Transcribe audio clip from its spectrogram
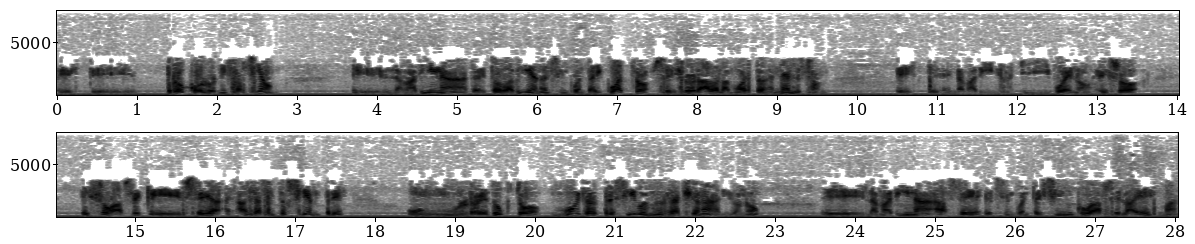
este, pro colonización. Eh, la Marina todavía en el 54 se lloraba la muerte de Nelson este, en la Marina y bueno eso eso hace que sea haya sido siempre un reducto muy represivo y muy reaccionario, ¿no? Eh, la Marina hace el 55, hace la ESMA,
